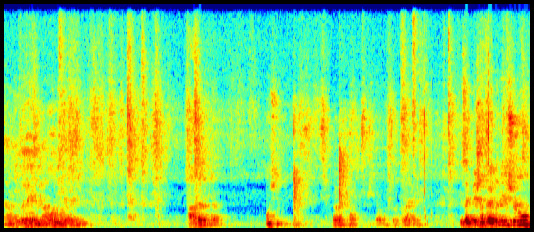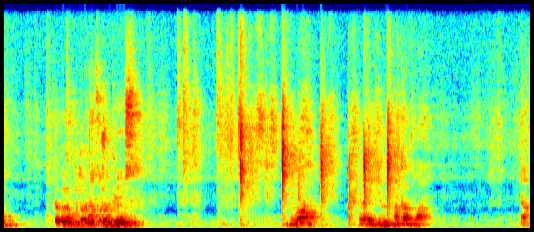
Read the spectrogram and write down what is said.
Там не V1, а омега 1. А, да, да, да. Очень хорошо, что он все правильно. И запишем эту величину, которая будет равняться уже плюс 2 P1 на К2. Так.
